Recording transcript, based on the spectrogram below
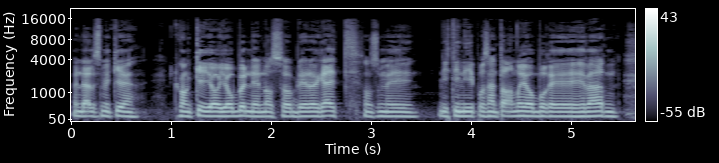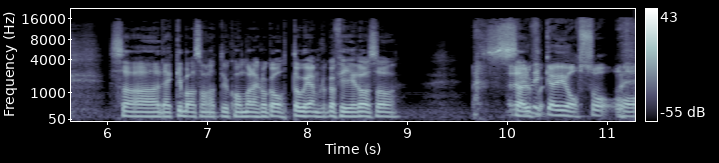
men det er liksom ikke Du kan ikke gjøre jobben din, og så blir det greit. Sånn som i 99 av andre jobber i, i, verden. Så det er ikke bare sånn at du kommer deg klokka åtte og går hjem klokka fire, og så det er litt gøy også å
